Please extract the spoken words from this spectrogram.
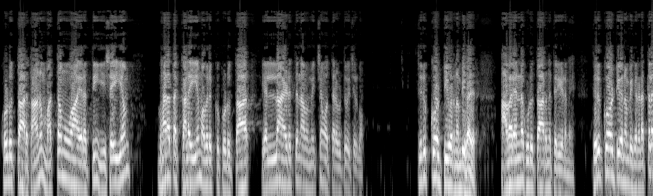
கொடுத்தார். தானும் மத்த மூவாயிரத்தின் இசையும் பரத கலையும் அவருக்கு கொடுத்தார். எல்லாம் எடுத்து நாம மிச்சம் உத்தரவிட்டு வச்சிருக்கோம். திருக்கோட்டியூர் நம்பிகள். அவர் என்ன கொடுத்தாருன்னு தெரியணுமே. திருக்கோட்டியூர் நம்பிகள் இடத்துல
